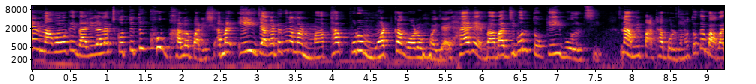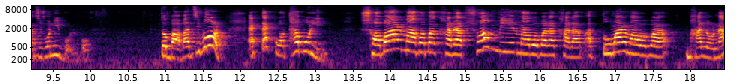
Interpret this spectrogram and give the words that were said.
অন্যের মা বাবাকে গালিগালাজ করতে তুই খুব ভালো পারিস। আমার এই জায়গাটাতে আমার মাথা পুরো মটকা গরম হয়ে যায়। হ্যাঁ রে, বাবা জীবন তোকেই বলছি। না, আমি পাঠা বলব না, তোকে বাবা জীবনই বলব। তো বাবা জীবন, একটা কথা বলি। সবার মা বাবা খারাপ, সব মেয়ের মা বাবারা খারাপ, আর তোমার মা বাবা ভালো না?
